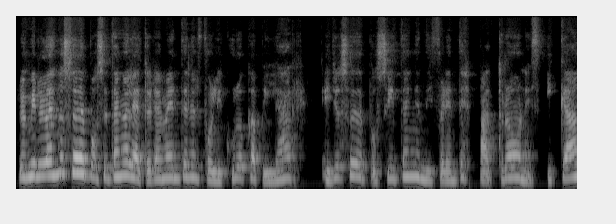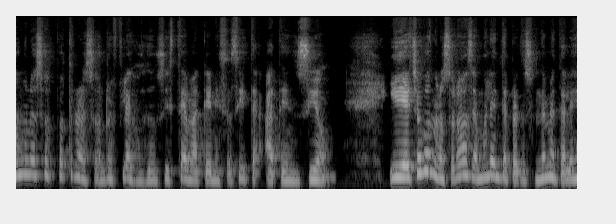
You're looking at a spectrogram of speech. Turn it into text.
Los minerales no se depositan aleatoriamente en el folículo capilar, ellos se depositan en diferentes patrones y cada uno de esos patrones son reflejos de un sistema que necesita atención. Y de hecho, cuando nosotros hacemos la interpretación de metales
